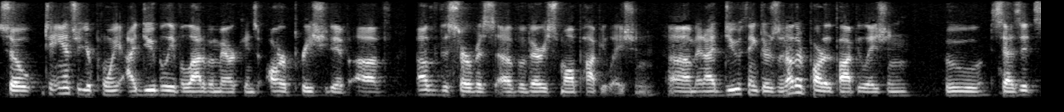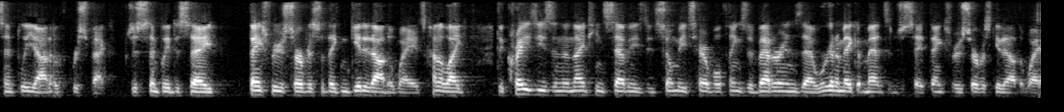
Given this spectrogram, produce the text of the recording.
So to answer your point, I do believe a lot of Americans are appreciative of of the service of a very small population, um, and I do think there's another part of the population who says it simply out of respect, just simply to say thanks for your service, so they can get it out of the way. It's kind of like the crazies in the 1970s did so many terrible things to veterans that we're going to make amends and just say thanks for your service, get it out of the way.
